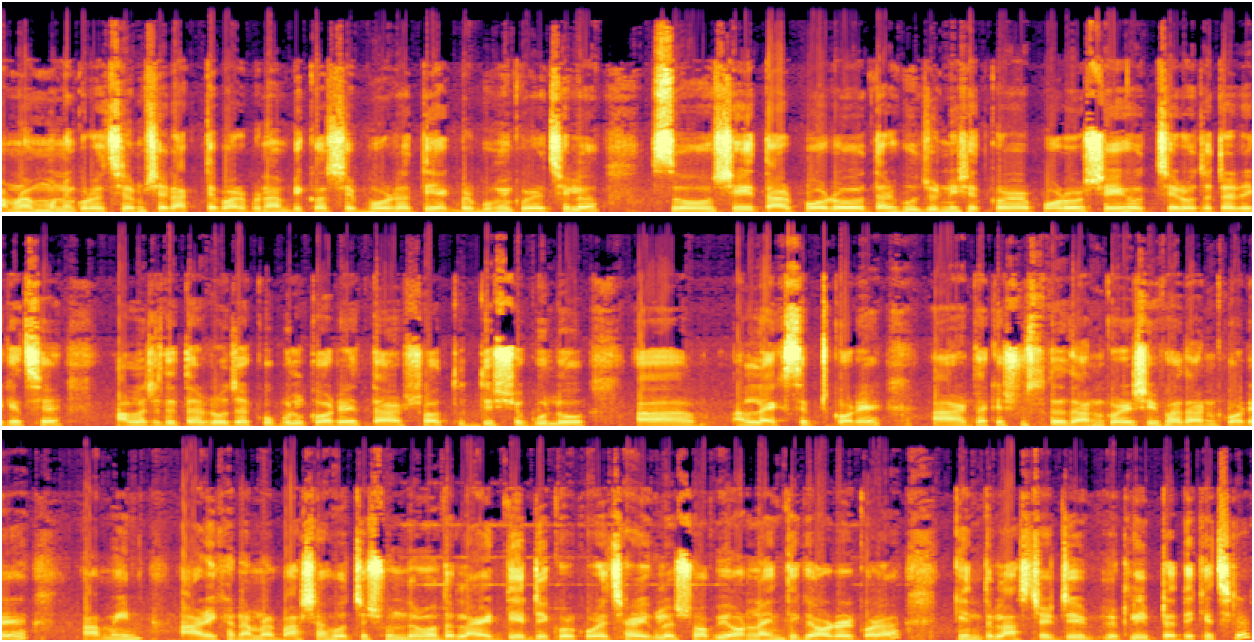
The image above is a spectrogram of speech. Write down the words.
আমরা মনে করেছিলাম সে রাখতে পারবে না বিকজ সে ভোর রাতে একবার বমি করেছিল। সো সে তারপরও তার হুজুর নিষেধ করার পরও সে হচ্ছে রোজাটা রেখেছে। আল্লাহ যাতে তার রোজা কবুল করে, তার সৎ উদ্দেশ্যগুলো আল্লাহ অ্যাকসেপ্ট করে, আর তাকে সুস্থতা দান করে, শিফা দান করে, আমিন। আর এখানে আমরা বাসা হচ্ছে সুন্দর মতো লাইট দিয়ে ডেকোর করেছে আর এগুলো সবই অনলাইন থেকে অর্ডার করা। কিন্তু লাস্টের যে ক্লিপটা দেখেছিলেন,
